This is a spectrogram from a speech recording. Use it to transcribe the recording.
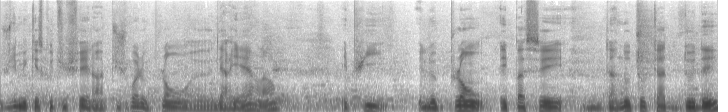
Je lui dis mais qu'est-ce que tu fais là? Puis je vois le plan euh, derrière là. Et puis le plan est passé d'un AutoCAD 2D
